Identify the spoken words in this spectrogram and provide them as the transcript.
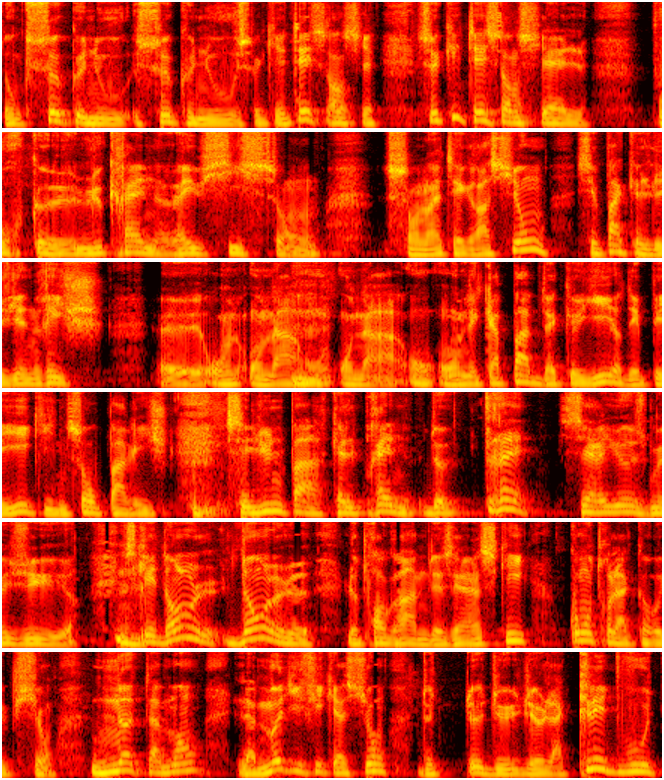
Donc ce que nous, ce que nous, ce qui est essentiel, ce qui est essentiel pour que l'Ukraine réussisse son son intégration, c'est pas qu'elle devienne riche, euh, on, a, on, a, on, est capable d'accueillir des pays qui ne sont pas riches. C'est d'une part qu'elles prennent de très sérieuses mesures, ce qui est dans le, dans le, programme de Zelensky contre la corruption, notamment la modification de, de, la clé de voûte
